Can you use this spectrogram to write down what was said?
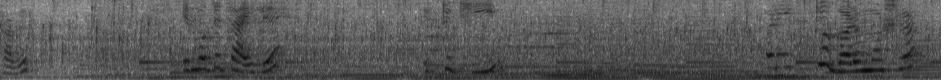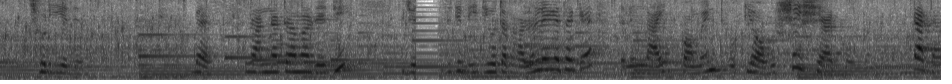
খাবে। এর মধ্যে চাইলে একটু ঘি, আর একটু গরম মশলা ছড়িয়ে দেব। ব্যাস, রান্নাটা আমার রেডি যদি ভিডিওটা ভালো লেগে থাকে, তাহলে লাইক কমেন্ট অতি অবশ্যই শেয়ার করবেন। টাটা।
